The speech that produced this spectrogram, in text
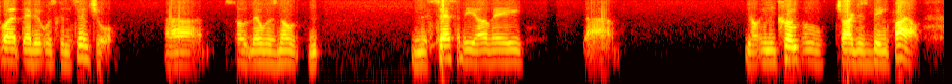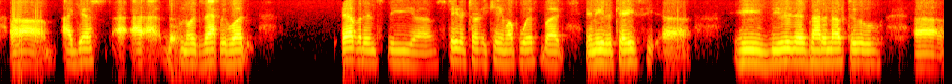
but that it was consensual. Uh, so there was no necessity of a, uh, you know, any criminal charges being filed. Uh, I guess I, I don't know exactly what evidence the uh, state attorney came up with, but in either case, uh, he viewed it as not enough to uh,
